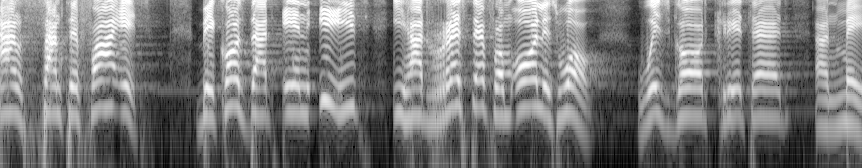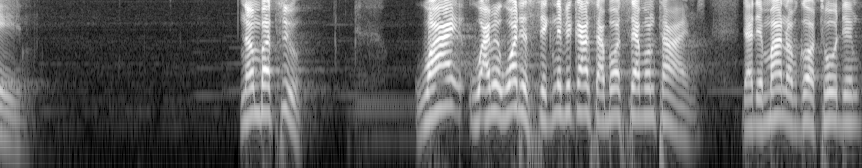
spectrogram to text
and sanctified it, because that in it he had rested from all his work which God created and made. Number two, why? I mean, what is significance about seven times that the man of God told him,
